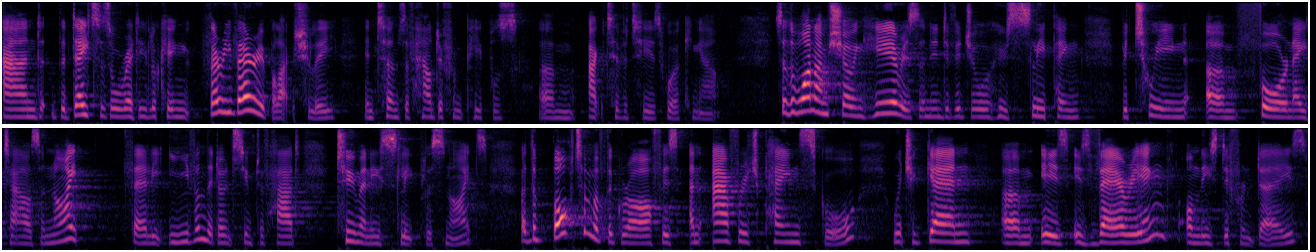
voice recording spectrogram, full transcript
and the data is already looking very variable, actually, in terms of how different people's um, activity is working out. So the one I'm showing here is an individual who's sleeping between um, four and eight hours a night, fairly even. They don't seem to have had too many sleepless nights. At the bottom of the graph is an average pain score, which again um, is, is varying on these different days.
